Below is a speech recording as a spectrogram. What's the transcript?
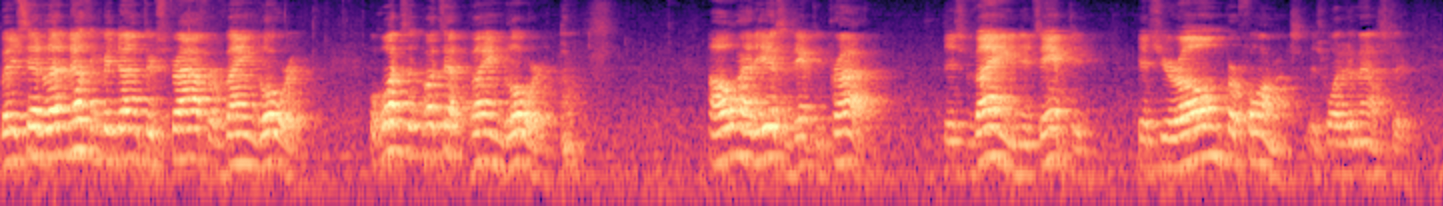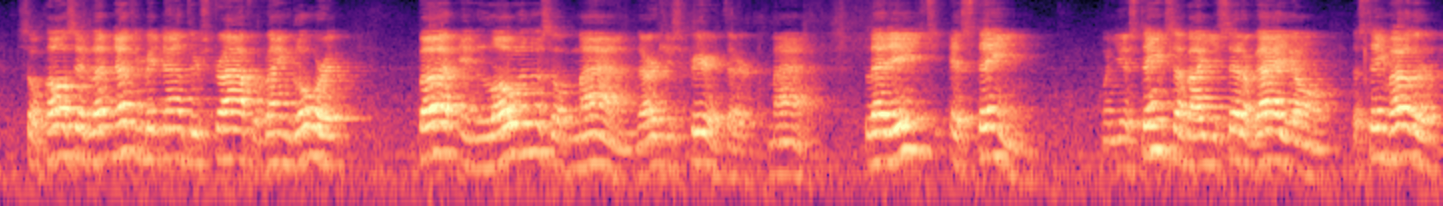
But he said, let nothing be done through strife or vainglory. Well, what's, what's that vainglory? All that is is empty pride. It's vain, it's empty. It's your own performance is what it amounts to. So Paul said, let nothing be done through strife or vainglory, but in lowliness of mind. There's your spirit there, mind. Let each esteem. When you esteem somebody, you set a value on. Esteem other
